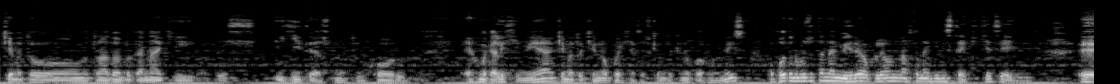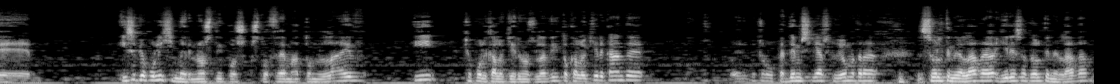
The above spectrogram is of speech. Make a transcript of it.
και με, το, με τον Αντώνη Πεκανάκη, ο οποίος ηγείται ας πούμε, του χώρου, έχουμε καλή χημεία και με το κοινό που έχει αυτός και με το κοινό που έχουμε εμείς. Οπότε νομίζω ότι ήταν μοιραίο πλέον αυτό να γίνει στέκει και έτσι έγινε. Ε, είσαι πιο πολύ χειμερινός τύπος στο θέμα των live ή πιο πολύ καλοκαιρινός; Δηλαδή το καλοκαίρι κάνετε 5.500 χιλιόμετρα σε όλη την Ελλάδα, γυρίσατε όλη την Ελλάδα.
